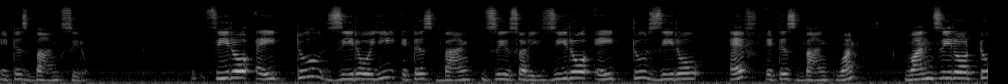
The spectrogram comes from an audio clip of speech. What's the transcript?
it is bank 0. 08 to 0E it is bank 0 sorry 08 to 0F it is bank 1 10 to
